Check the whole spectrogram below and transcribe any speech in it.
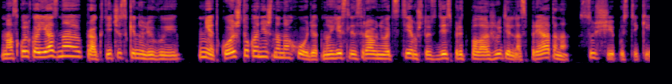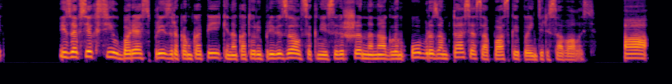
«Насколько я знаю, практически нулевые. Нет, кое-что, конечно, находят, но если сравнивать с тем, что здесь предположительно спрятано, сущие пустяки. Изо всех сил, борясь с призраком копейки, на который привязался к ней совершенно наглым образом, Тася с опаской поинтересовалась. «А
